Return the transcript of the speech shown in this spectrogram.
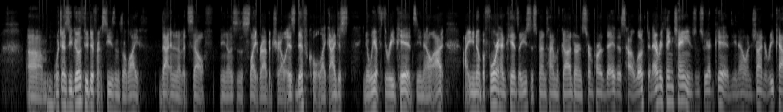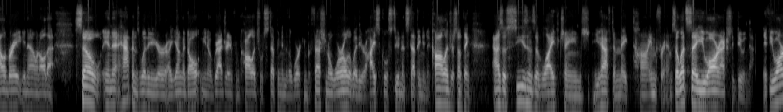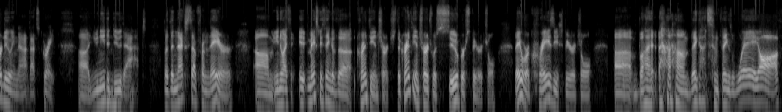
um, Mm. which as you go through different seasons of life, that in and of itself, you know, this is a slight rabbit trail, is difficult. Like I just, you know, we have three kids. You know, I I, you know, before I had kids, I used to spend time with God during a certain part of the day. This is how it looked, and everything changed since we had kids, you know, and trying to recalibrate, you know, and all that. So, and it happens whether you're a young adult, you know, graduating from college or stepping into the working professional world, or whether you're a high school student stepping into college or something. As a seasons of life change, you have to make time for Him. So, let's say you are actually doing that. If you are doing that, that's great. Uh, you need to do that. But the next step from there, um, you know, I th- it makes me think of the Corinthian church. The Corinthian church was super spiritual. They were crazy spiritual, uh, but um, they got some things way off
